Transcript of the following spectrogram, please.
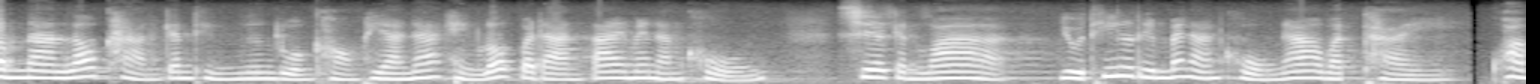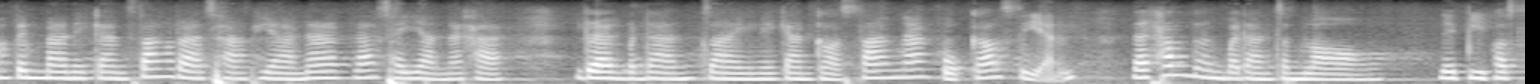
ตำนานเล่าขานกันถึงเมืองหลวงของพญานาคแห่งโลกบาดาลใต้แม่น้ำโขง เชื่อกันว่า อยู่ที่ริมแม่น้ำโขงหน้าวัดไทย ความเป็นมาในการสร้างราชาพญานาคนาคชยันนะคะ แรงบันดาลใจในการก่อสร้างนาคปกเก้าเสียน และถ้ำเมืองบาดาลจำลอง ในปีพศ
